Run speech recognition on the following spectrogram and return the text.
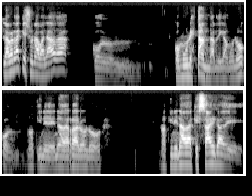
la verdad que es una balada con, como un estándar, digamos, ¿no? Con, no tiene nada raro, no, no tiene nada que salga de,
